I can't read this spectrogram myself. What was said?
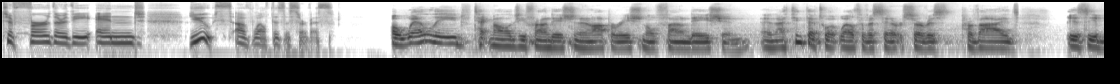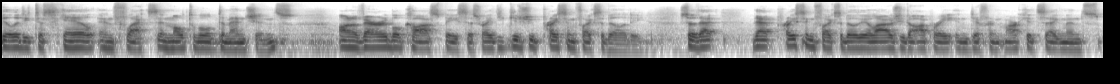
to further the end use of wealth as a service a well laid technology foundation and operational foundation, and I think that's what Wealth of a Service provides, is the ability to scale and flex in multiple dimensions on a variable cost basis, right? It gives you pricing flexibility. So that that pricing flexibility allows you to operate in different market segments.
